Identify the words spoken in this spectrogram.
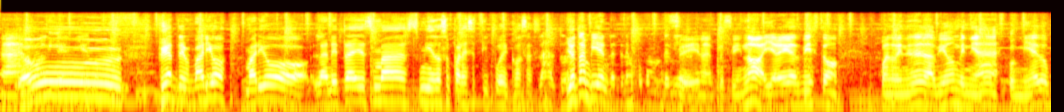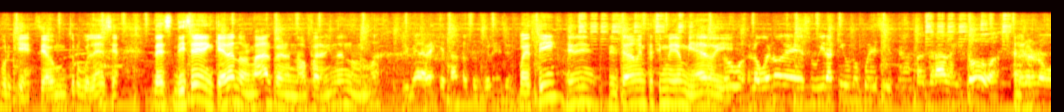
Ah, No. Fíjate, Mario, Mario, la neta es más miedoso para ese tipo de cosas. Las alturas. Yo también. Le tenés un poco de miedo. Sí, la neta sí. No, ayer habías visto cuando venía en el avión venía con miedo porque había mucha turbulencia. Dicen que era normal, pero no, para mí no es normal. Primera vez que tanta turbulencia. Pues sí, sí, sinceramente sí me dio miedo y Lo, lo bueno de subir aquí, uno puede decir tantas gradas y todo, va, pero lo,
